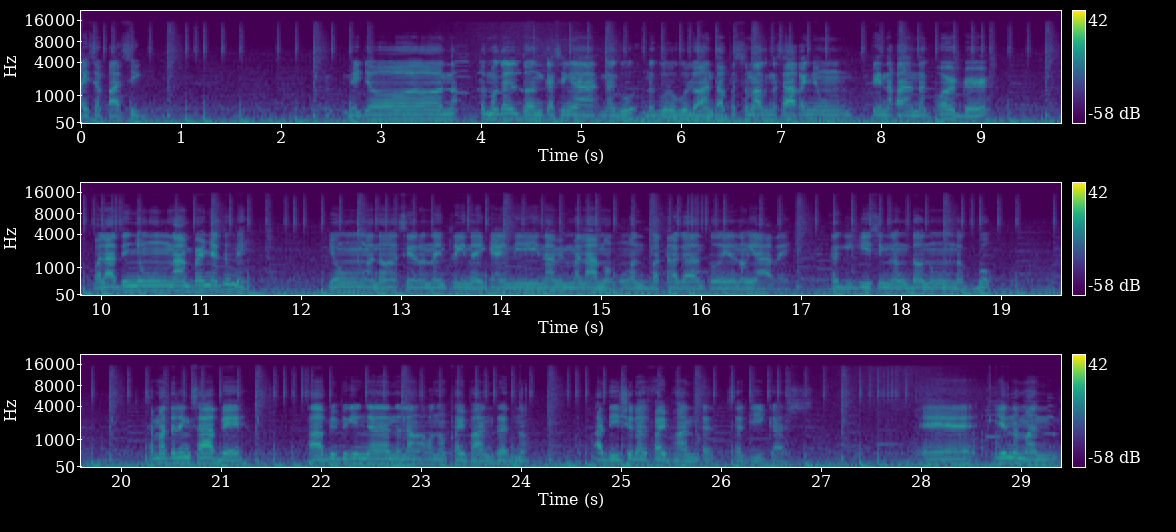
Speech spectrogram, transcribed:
ay sa Pasig. Medyo tumagal doon kasi nga nagu, naguguluhan tapos tumawag na sa akin yung pinaka nag-order. Wala din yung number niya doon eh. Yung ano 0939 kaya hindi namin malaman kung ano ba talaga ang tunay na nangyari. Kagigising lang daw nung nag-book. Sa madaling sabi, ah bibigyan niya na lang ako ng 500 no additional 500 sa Gcash. Eh yun naman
